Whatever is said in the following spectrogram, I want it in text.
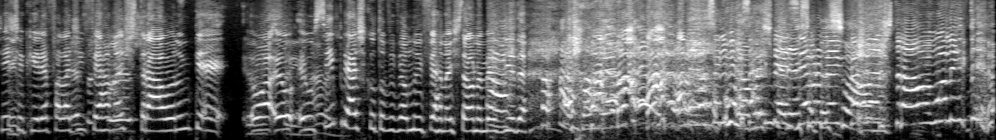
Gente, eu queria falar de Essas inferno coisas- astral. Eu não entendo. Eu, não eu, sei eu nada sempre acho que eu tô vivendo um inferno astral na minha vida. É uma experiência pessoal. né? Astral, o ano inteiro.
